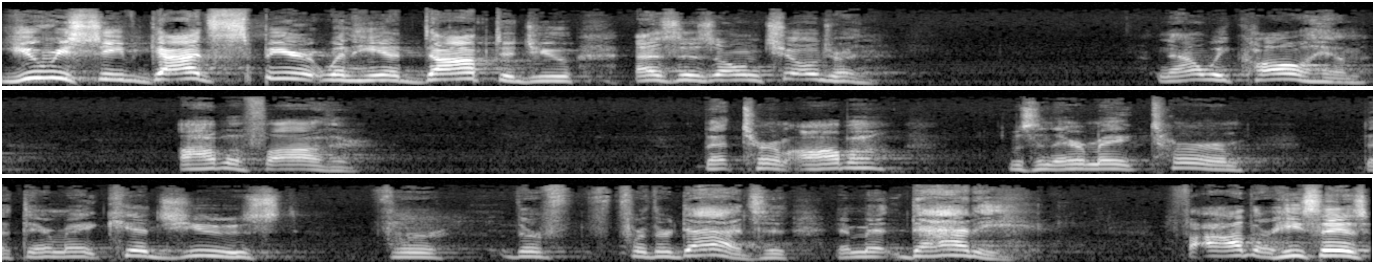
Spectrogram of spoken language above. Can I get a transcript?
you received God's Spirit when He adopted you as His own children. Now we call Him Abba Father. That term Abba was an Aramaic term that the Aramaic kids used for their, for their dads. It, it meant daddy, father. He says,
